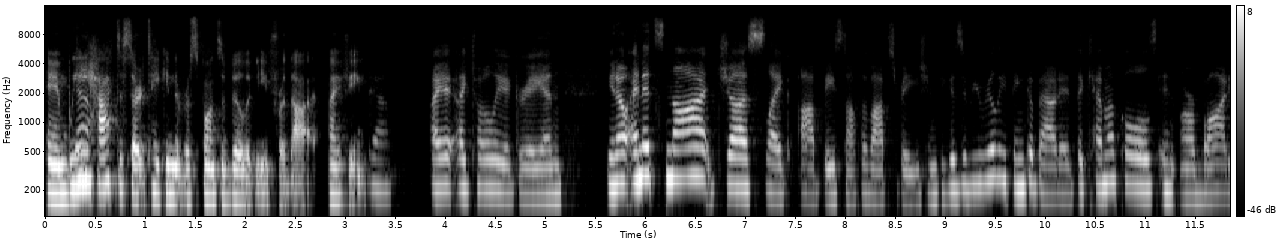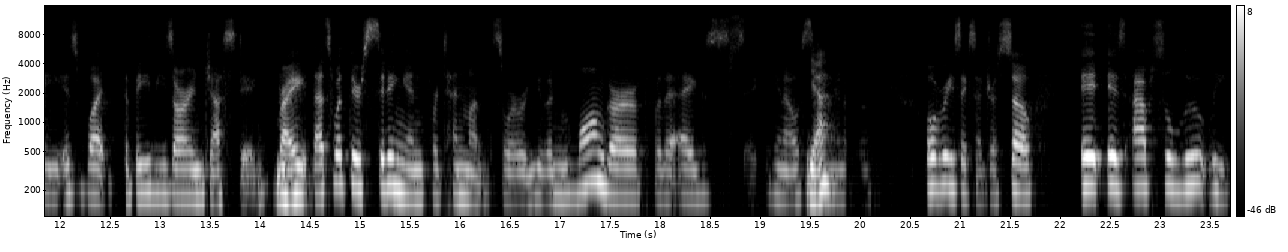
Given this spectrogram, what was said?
and we yeah. have to start taking the responsibility for that i think. Yeah i i totally agree and you know and it's not just like uh, based off of observation because if you really think about it the chemicals in our body is what the babies are ingesting right mm-hmm. that's what they're sitting in for 10 months or even longer for the eggs you know yeah. ovaries etc so it is absolutely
